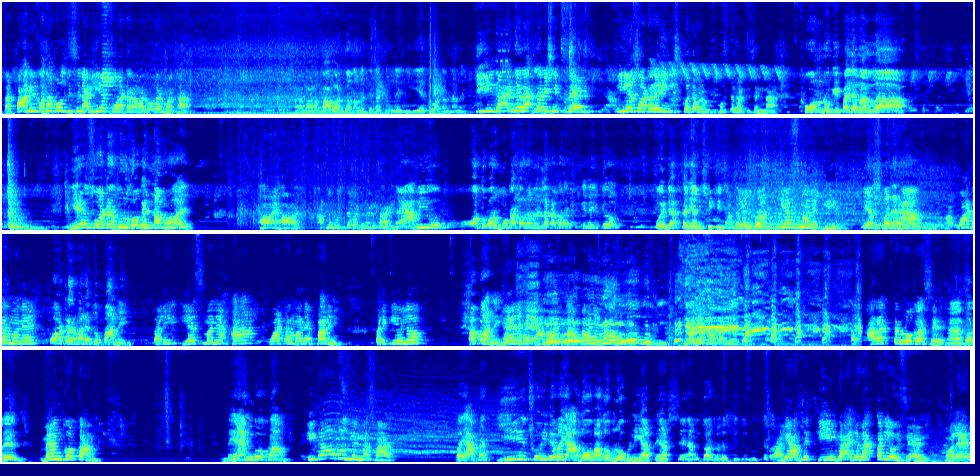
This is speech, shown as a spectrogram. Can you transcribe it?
স্যার পানির কথা বলতেছি না ইয়েস ওয়াটার আমার রোগের কথা। আমার বাবার জন্মে সেটা শুনে ইয়ে ওয়াটার নামে। কি গায়ে যে ডাক্তারি শিখছেন? ইয়েস ওয়াটার ইংলিশ করতে বুঝতে পারতেছেন না। কোন রুগী পাইলে মাল্লা। ইয়ে ওয়াটার কোনো রোগের নাম হয়? হয় হয়। আপনি বুঝতে পারতেছেন তাই। হ্যাঁ, আমি অত বড় মোটা কলমের লেখাপড়া শিখি নেই তো। ওই ডাক্তারি আমি শিখি না। ইয়েস মানে কি? ইয়েস মানে হ্যাঁ। ওয়াটার মানে? ওয়াটার মানে তো পানি। তাহলে ইয়েস মানে ওয়াটার মানে পানি। তাহলে কি হলো? হাঁপানি। হ্যাঁ হ্যাঁ আমার রুগী। হাঁপানি আর আর একটা রোগ আছে। হ্যাঁ বলেন। Mango come. Mango come. এটাও বুঝলেন না স্যার। ভাই আপনার কি শরীরে ভাই আদব আদব রোগ নিয়ে আপনি আসছেন? আমি তো আসলে কিছুই বুঝতে পারি তাহলে আপনি কি গাইতে ডাক্তারই হইছেন? বলেন।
